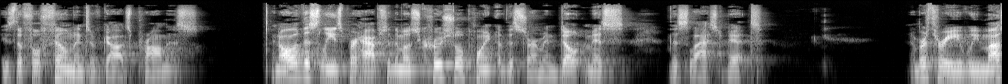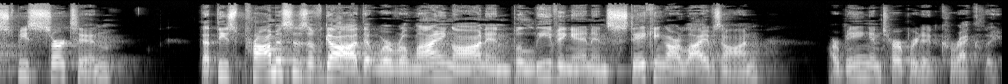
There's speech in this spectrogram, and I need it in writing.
is the fulfillment of God's promise. And all of this leads perhaps to the most crucial point of the sermon. Don't miss this last bit. Number three, we must be certain that these promises of God that we're relying on and believing in and staking our lives on are being interpreted correctly.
